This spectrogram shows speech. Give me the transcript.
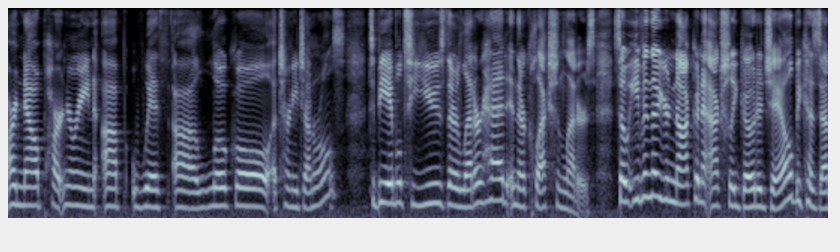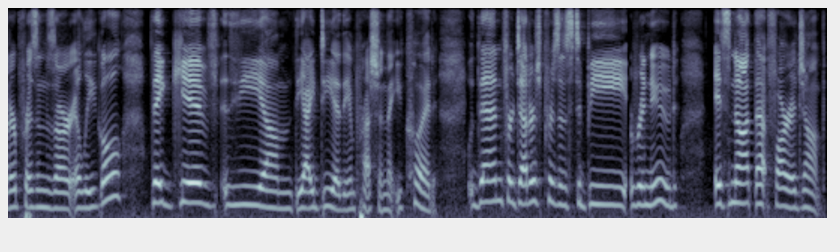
are now partnering up with uh, local attorney generals to be able to use their letterhead in their collection letters. So even though you're not going to actually go to jail because debtor prisons are illegal, they give the um, the idea, the impression that you could. Then for debtors prisons to be renewed, it's not that far a jump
